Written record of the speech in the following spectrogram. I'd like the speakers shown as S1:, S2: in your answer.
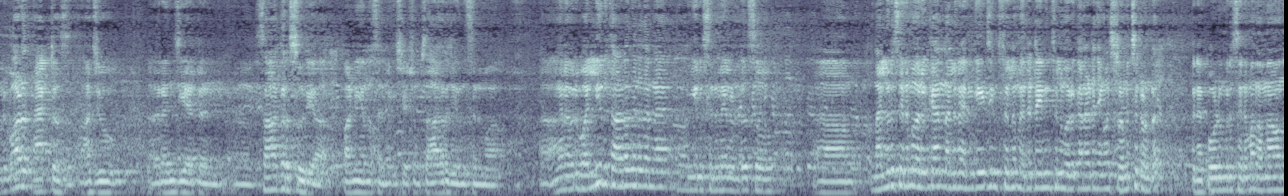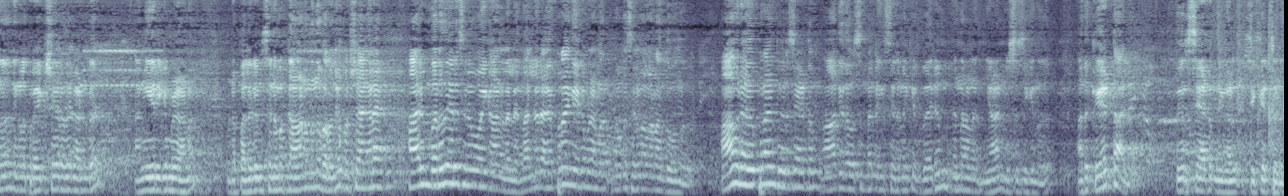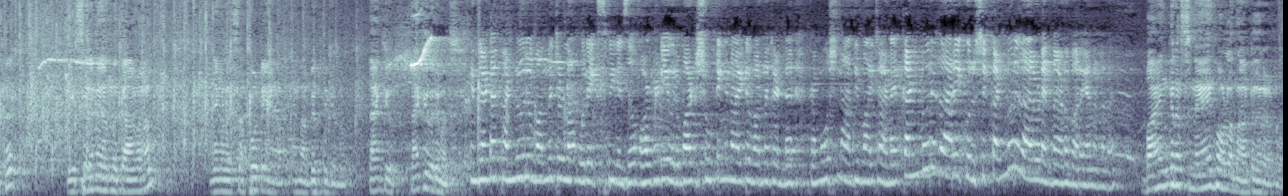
S1: ഒരുപാട് ആക്ടേഴ്സ് അജു രഞ്ജിയേട്ടൻ സാഗർ സൂര്യ പണി എന്ന സിനിമയ്ക്ക് ശേഷം സാഗർ ചെയ്യുന്ന സിനിമ. അങ്ങനെ ഒരു വലിയൊരു താരനിര തന്നെ ഈ ഒരു സിനിമയിലുണ്ട്. സോ നല്ലൊരു സിനിമ ഒരുക്കാൻ നല്ലൊരു എൻഗേജിങ് ഫിലിം എന്റർടൈനിങ് ഫിലിം ഒരുക്കാനായിട്ട് ഞങ്ങൾ ശ്രമിച്ചിട്ടുണ്ട്. പിന്നെ എപ്പോഴും ഒരു സിനിമ നന്നാവുന്നത് നിങ്ങൾ പ്രേക്ഷകരത് കണ്ട് അംഗീകരിക്കുമ്പോഴാണ്. ഇവിടെ പലരും സിനിമ കാണുമെന്ന് പറഞ്ഞു. പക്ഷെ അങ്ങനെ ആരും വെറുതെ ഒരു സിനിമ പോയി കാണില്ലല്ലേ നല്ലൊരു അഭിപ്രായം കേൾക്കുമ്പോഴാണ് നമുക്ക് സിനിമ കാണാൻ തോന്നുന്നത്. ആ ഒരു അഭിപ്രായം തീർച്ചയായിട്ടും ആദ്യ ദിവസം തന്നെ ഈ സിനിമയ്ക്ക് വരും എന്നാണ് ഞാൻ വിശ്വസിക്കുന്നത്. അത് കേട്ടാൽ തീർച്ചയായിട്ടും നിങ്ങൾ ടിക്കറ്റ് എടുത്ത് ഈ സിനിമയൊന്ന് കാണണം. ഞങ്ങളെ സപ്പോർട്ട് ചെയ്യണം എന്ന് അഭ്യർത്ഥിക്കുന്നു. Thank you thank you very much
S2: എന്താ കണ്ണൂർ വന്നിട്ടുള്ള ഒരു എക്സ്പീരിയൻസ് ഓൾറെഡി ഒരുപാട് ഷൂട്ടിങ്ങിനായിട്ട് വന്നിട്ടുണ്ട്. പ്രൊമോഷൻ ആദ്യമായിട്ടാണ്. കണ്ണൂരുകാരെ കുറിച്ച് കണ്ണൂരുകാരോട് എന്താണ് പറയാനുള്ളത്?
S1: ഭയങ്കര സ്നേഹമുള്ള നാട്ടുകാരാണ്.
